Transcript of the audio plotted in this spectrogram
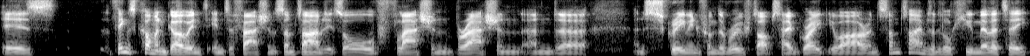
is things come and go in, into fashion. Sometimes it's all flash and brash and and uh, and screaming from the rooftops how great you are, and sometimes a little humility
